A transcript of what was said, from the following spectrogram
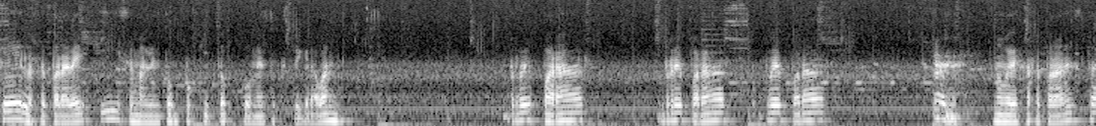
que las repararé y se me alentó un poquito con esto que estoy grabando. Reparar, reparar, reparar. No me deja reparar esta.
